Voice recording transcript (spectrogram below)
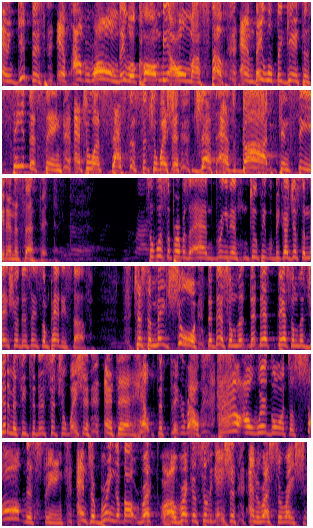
and get this. If I'm wrong, they will call me on my stuff and they will begin to see this thing and to assess the situation just as God can see it and assess it. So what's the purpose of adding, bringing in two people? Because just to make sure this ain't some petty stuff just to make sure that there's some that there's, there's some legitimacy to this situation and to help to figure out how are we going to solve this thing and to bring about rec- uh, reconciliation and restoration.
